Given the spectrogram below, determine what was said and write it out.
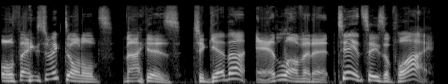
all thanks to McDonald's. Maccas, together and loving it. TNCs apply.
